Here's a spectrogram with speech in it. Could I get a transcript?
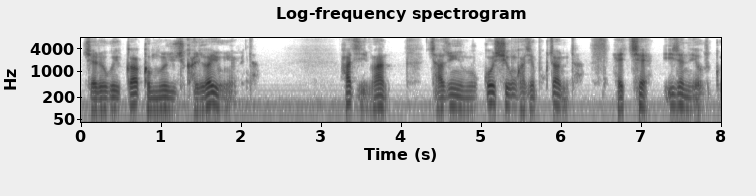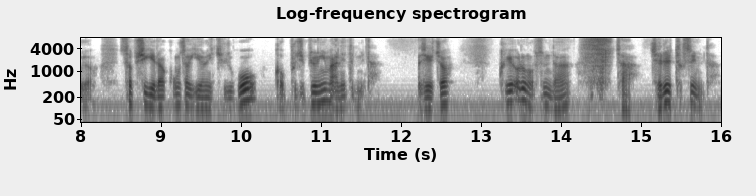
재료 구입과 건물 유지 관리가 용이합니다. 하지만 자중이 묻고 시공 과정이 복잡합니다. 해체 이전이 어렵고요. 섭식이라 공사 기간이 길고 거푸지 비용이 많이 듭니다. 아시겠죠? 크게 어려움 없습니다. 자, 재료의 특성입니다.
